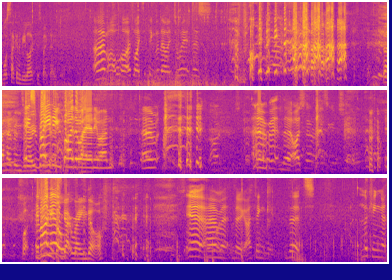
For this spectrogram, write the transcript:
what's that going to be like for spectators? Um, oh, well, I'd like to think that they'll enjoy it. There's heavens are It's raining, by the way, anyone. Um, um, look, I, what, if I'm ill, get rained off. yeah, um, look, I think that looking at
